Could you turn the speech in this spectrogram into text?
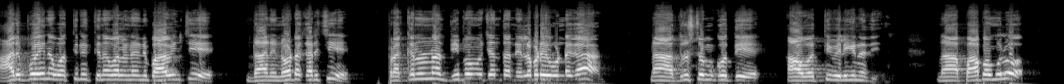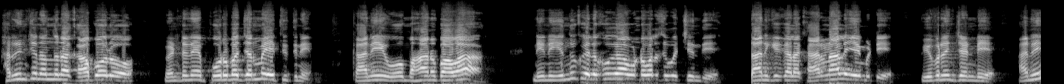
ఆరిపోయిన వత్తిని తినవలనని భావించి దాని నోట కరిచి ప్రక్కనున్న దీపము చెంత నిలబడి ఉండగా నా అదృష్టం కొద్దీ ఆ వత్తి వెలిగినది. నా పాపములు హరించినందున కాబోలు వెంటనే పూర్వజన్మ ఎత్తి తిని కానీ ఓ మహానుభావా నేను ఎందుకు ఎలుకగా ఉండవలసి వచ్చింది? దానికి గల కారణాలు ఏమిటి? వివరించండి అని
